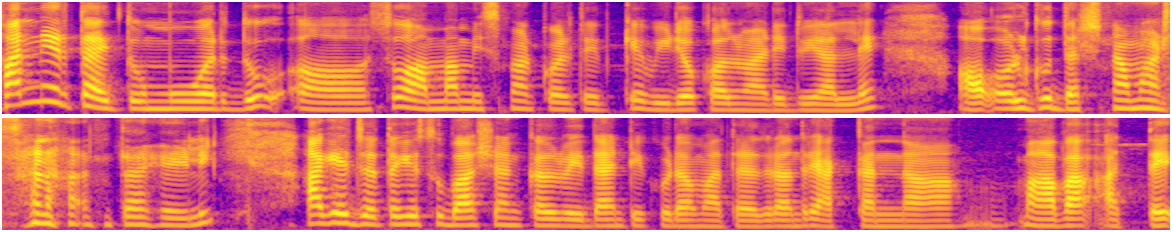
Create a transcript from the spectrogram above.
ಫನ್ ಇರ್ತಾ ಇತ್ತು ಮೂವರ್ದು. ಸೊ ಅಮ್ಮ ಮಿಸ್ ಮಾಡ್ಕೊಳ್ತಿದ್ದಕ್ಕೆ ವಿಡಿಯೋ ಕಾಲ್ ಮಾಡಿದ್ವಿ ಅಲ್ಲೇ. ಅವಳಿಗೂ ದರ್ಶನ ಮಾಡಿಸೋಣ ಅಂತ ಹೇಳಿ. ಹಾಗೆ ಜೊತೆಗೆ ಸುಭಾಷ್ ಅಂಕಲ್ ವೇದಾಂತಿ ಕೂಡ ಮಾತಾಡಿದ್ರು. ಅಂದರೆ ಅಕ್ಕನ್ನ, ಮಾವ, ಅತ್ತೆ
